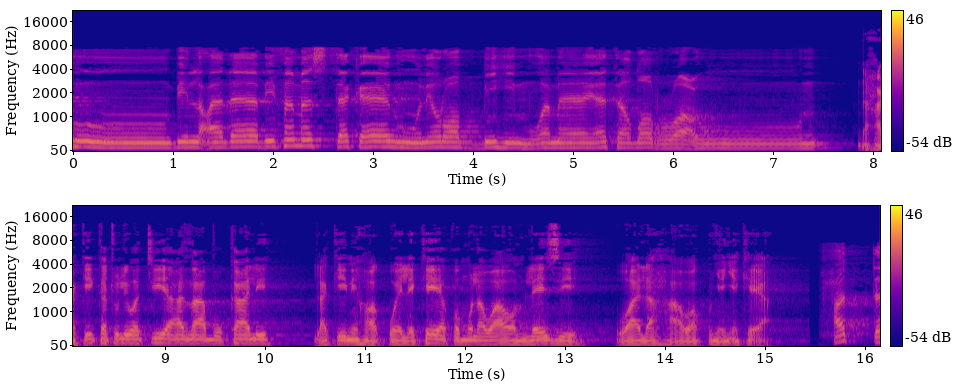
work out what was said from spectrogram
bil bil'adhabi famastakanu lirabbihim wama yatadarra'un. Na hakika tuliwatia adhabu kali lakini hawakuelekea kwa Mola wao mlezi wala hawakunyenyekea. حتى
